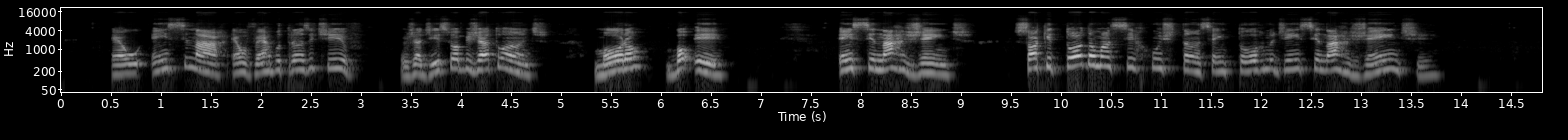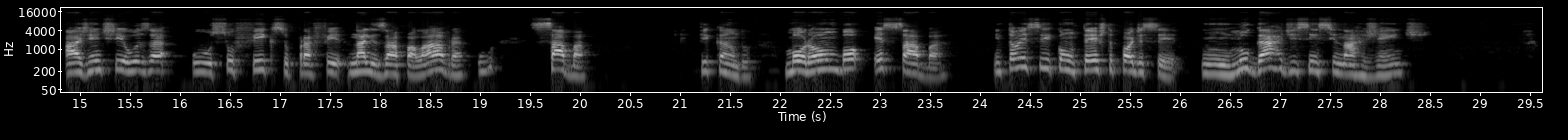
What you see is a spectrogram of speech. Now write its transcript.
é o ensinar, é o verbo transitivo. Eu já disse o objeto antes. Moro, boe. Ensinar gente. Só que toda uma circunstância em torno de ensinar gente, a gente usa o sufixo para finalizar a palavra, o saba, ficando morombo e saba. Então, esse contexto pode ser um lugar de se ensinar gente,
